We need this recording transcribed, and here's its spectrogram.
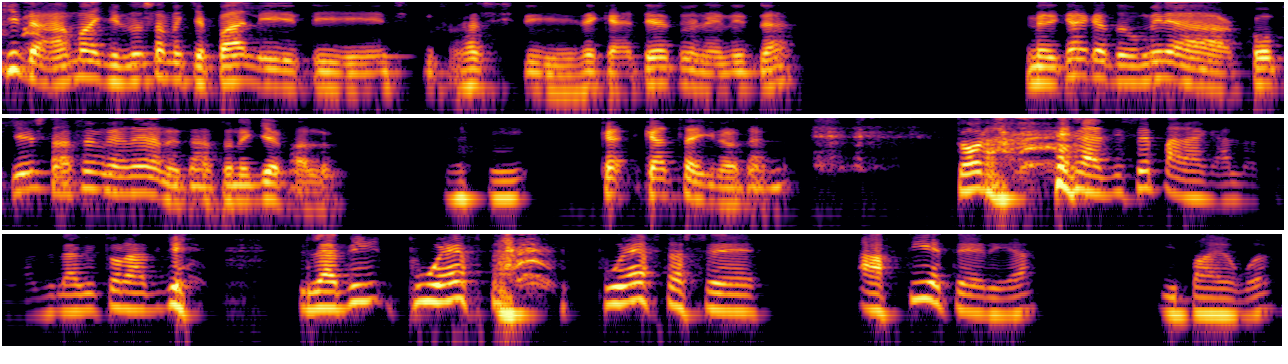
Κοίτα, άμα γυρνούσαμε και πάλι τη, τη φάση στη δεκαετία του 90, μερικά εκατομμύρια κόπιες θα φεύγανε άνετα από τον εγκέφαλο. Εσύ. Κά, κάτι θα γινόταν. Τώρα, δηλαδή, σε παρακαλώ τώρα. Δηλαδή, τώρα βγει, δηλαδή που, έφτα, που έφτασε αυτή η εταιρεία, η Bioware,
